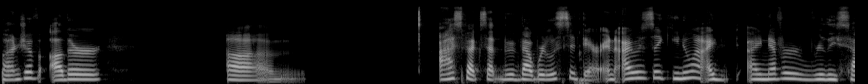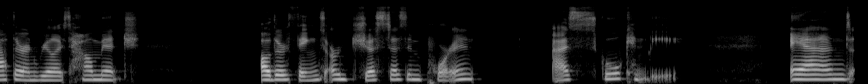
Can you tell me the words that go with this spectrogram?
bunch of other, um, aspects that that were listed there, and I was like, "You know what? I I never really sat there and realized how much other things are just as important as school can be." And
